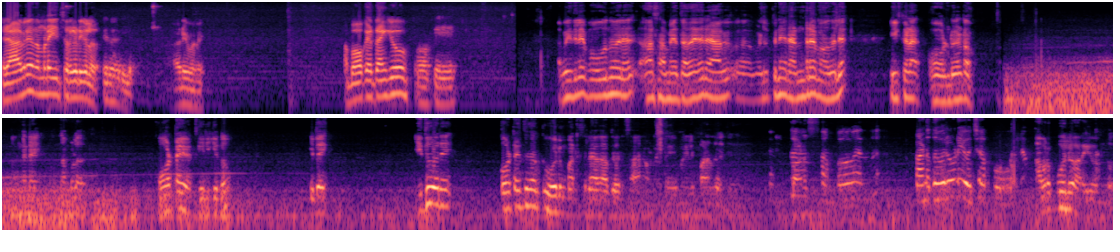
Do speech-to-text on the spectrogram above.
രാവിലെ നമ്മുടെ ഈ ചെറുകടികൾ. ചെറുകടികൾ. അടിപൊളി. അപ്പൊ ഓക്കെ താങ്ക് യു. ഓക്കെ. അപ്പൊ ഇതിലെ പോകുന്നവര് ആ സമയത്ത് അതായത് രാവിലെ വെളുപ്പിന് രണ്ടര മുതൽ ഈ കട ഉണ്ട് കേട്ടോ. അങ്ങനെ നമ്മൾ കോട്ടയം എത്തിയിരിക്കുന്നു. ഇത് ഇതുവരെ കോട്ടയത്തുകാർക്ക് പോലും മനസ്സിലാകാത്ത ഒരു സാധനമാണ് മേളിൽ പണിത് വെച്ചിരിക്കുന്നത് സംഭവം എന്ന് പണിതവരോട് ചോദിച്ചാൽ പോലും അവർ പോലും അറിയുന്നു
